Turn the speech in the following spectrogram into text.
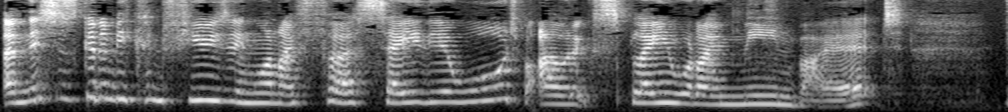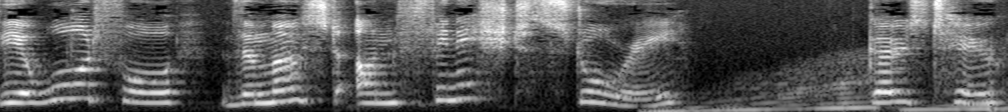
and this is going to be confusing when I first say the award, but I will explain what I mean by it. The award for the most unfinished story goes to...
